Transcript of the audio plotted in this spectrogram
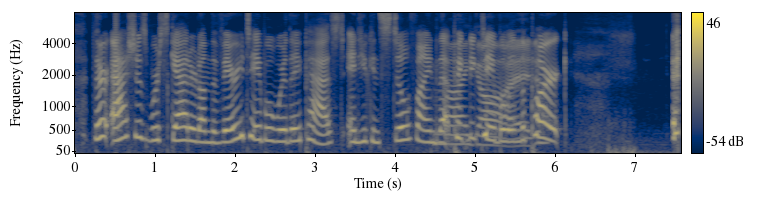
Their ashes were scattered on the very table where they passed, and you can still find that My picnic table in the park.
